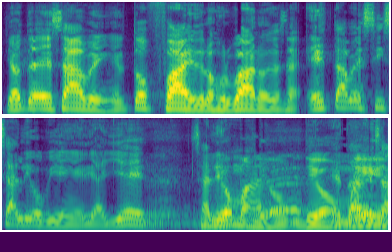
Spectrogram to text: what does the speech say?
Ya ustedes saben, el top 5 de los urbanos. Esta vez sí salió bien, el de ayer salió mal. Dios- Dios Esta vez mío. salió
